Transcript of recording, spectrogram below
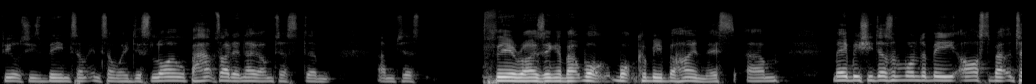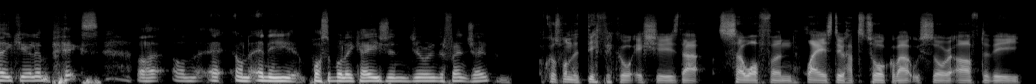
feel she's been some in some way disloyal. Perhaps I don't know. I'm just um, I'm just theorizing about what what could be behind this. Um, maybe she doesn't want to be asked about the Tokyo Olympics uh, on on any possible occasion during the French Open. Of course, one of the difficult issues that so often players do have to talk about. We saw it after the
